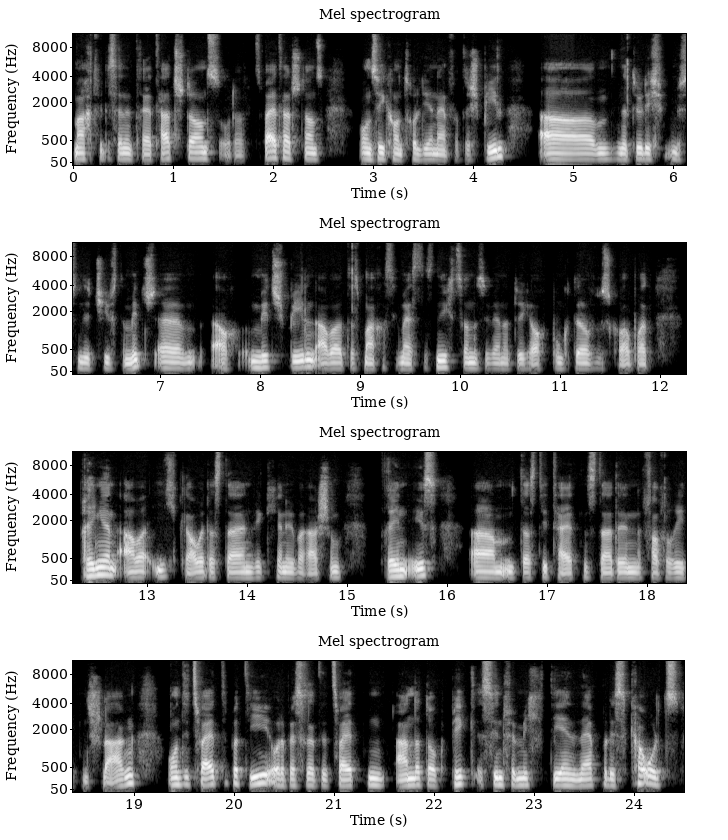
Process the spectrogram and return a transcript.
macht wieder seine drei Touchdowns oder zwei Touchdowns und sie kontrollieren einfach das Spiel. Ähm, natürlich müssen die Chiefs da mit, äh, auch mitspielen, aber das machen sie meistens nicht, sondern sie werden natürlich auch Punkte auf das Scoreboard bringen. Aber ich glaube, dass da ein, wirklich eine Überraschung drin ist, ähm, dass die Titans da den Favoriten schlagen. Und die zweite Partie, oder besser gesagt, der zweiten Underdog-Pick sind für mich die Indianapolis Colts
